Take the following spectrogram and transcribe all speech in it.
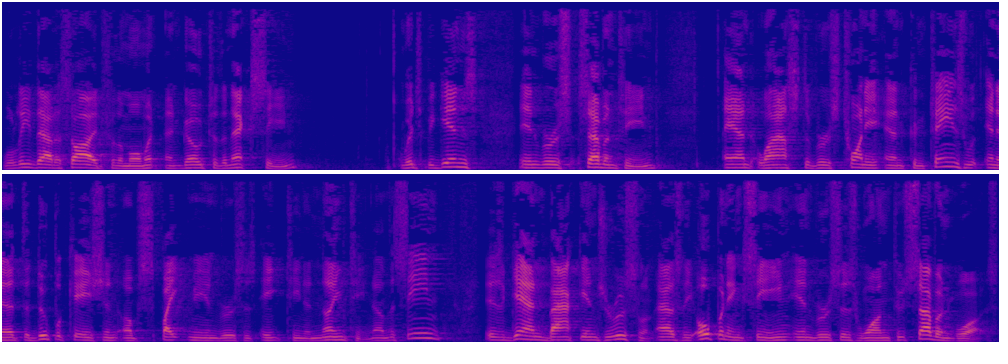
we'll leave that aside for the moment and go to the next scene, which begins in verse 17 and last to verse 20 and contains within it the duplication of spike me in verses 18 and 19. Now the scene is again back in Jerusalem as the opening scene in verses 1 to 7 was.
